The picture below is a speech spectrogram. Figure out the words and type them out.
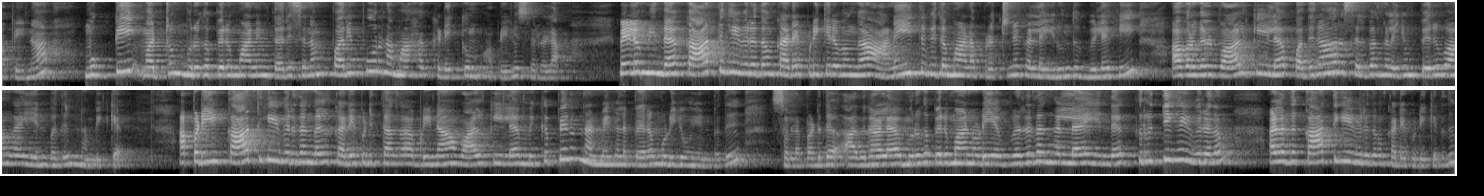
அப்படின்னா முக்தி மற்றும் முருகப்பெருமானின் தரிசனம் பரிபூர்ணமாக கிடைக்கும் அப்படின்னு சொல்லலாம். மேலும் இந்த கார்த்திகை விரதம் கடைபிடிக்கிறவங்க அனைத்து விதமான பிரச்சனைகளில் இருந்து விலகி அவர்கள் வாழ்க்கையில் பதினாறு செல்வங்களையும் பெறுவாங்க என்பது நம்பிக்கை. அப்படி கார்த்திகை விரதங்கள் கடைபிடித்தாங்க அப்படின்னா வாழ்க்கையில் மிகப்பெரும் நன்மைகளை பெற முடியும் என்பது சொல்லப்படுது. அதனால் முருகப்பெருமானுடைய விரதங்களில் இந்த கிருத்திகை விரதம் அல்லது கார்த்திகை விரதம் கடைபிடிக்கிறது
